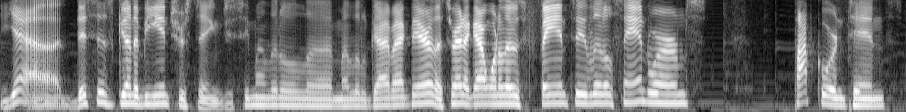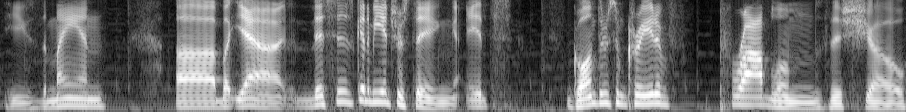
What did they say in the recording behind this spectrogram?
yeah, this is gonna be interesting. Do you see my little uh, my little guy back there? That's right. I got one of those fancy little sandworms, popcorn tins. He's the man. Uh, but yeah, this is gonna be interesting. It's gone through some creative problems this show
